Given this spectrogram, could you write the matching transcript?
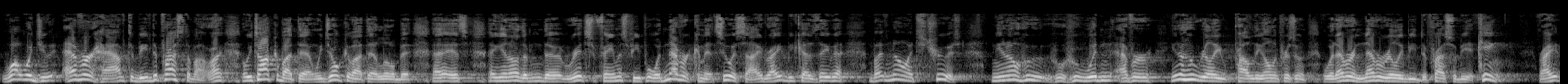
what would you ever have to be depressed about, right? We talk about that and we joke about that a little bit. Uh, it's, you know, the, the, rich, famous people would never commit suicide, right? Because they've, but no, it's true. It's, you know who, who, who wouldn't ever, you know who really, probably the only person who would ever never really be depressed would be a king right?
